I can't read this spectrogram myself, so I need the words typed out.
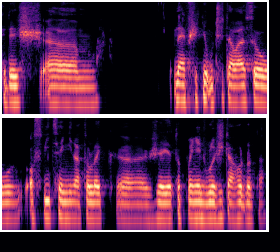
když um, ne všichni učitelé jsou osvícení natolik, uh, že je to pro ně důležitá hodnota.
